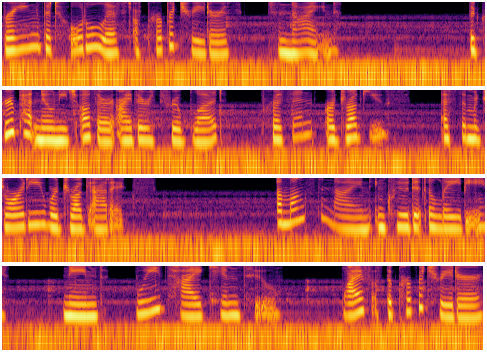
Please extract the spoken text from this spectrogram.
bringing the total list of perpetrators to nine. The group had known each other either through blood, prison, or drug use, as the majority were drug addicts. Amongst the nine included a lady named Bui Tai Kim Tu, wife of the perpetrator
